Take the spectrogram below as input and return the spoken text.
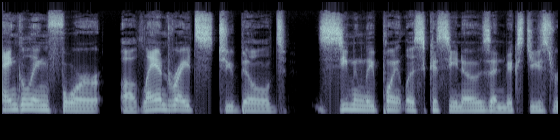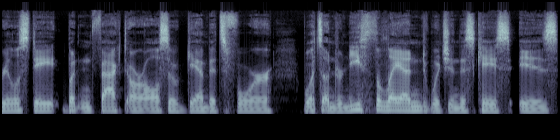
angling for uh, land rights to build seemingly pointless casinos and mixed use real estate, but in fact are also gambits for what's underneath the land, which in this case is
